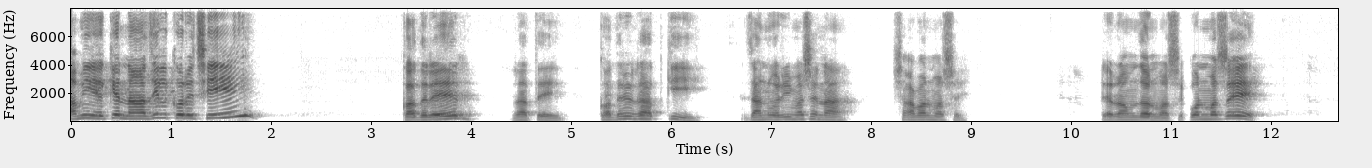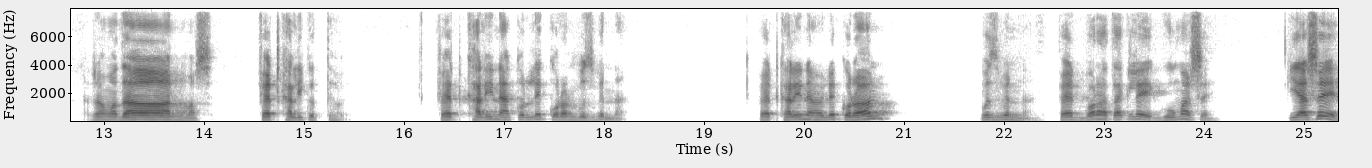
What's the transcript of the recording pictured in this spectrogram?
আমি একে নাজিল করেছি কদরের রাতে। কদরের রাত কি? জানুয়ারি মাসে না শ্রাবণ মাসে? রমজান মাসে। কোন মাসে? রমাদান মাসে। ফ্যাট খালি করতে হবে। ফ্যাট খালি না করলে কোরআন বুঝবেন না। ফ্যাট খালি না হলে কোরআন বুঝবেন না। ফ্যাট ভরা থাকলে ঘুম আসে। কি আসে?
